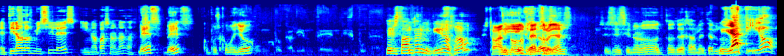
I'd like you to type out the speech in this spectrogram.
He tirado los misiles y no ha pasado nada. ¿Ves? ¿Ves? Pues como yo. Pero estaban permitidos, ¿no? Estaban Sí, todos claro, dentro ya. sí. Sí, sí, si no, no, no te deja meterlo. Mira, tío.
